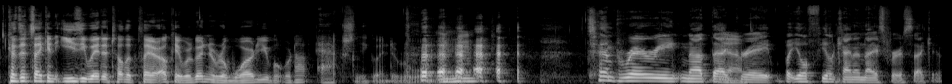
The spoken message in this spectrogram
Because it's like an easy way to tell the player, okay, we're going to reward you, but we're not actually going to reward you. Temporary, not that Yeah. great, but you'll feel kind of nice for a second.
